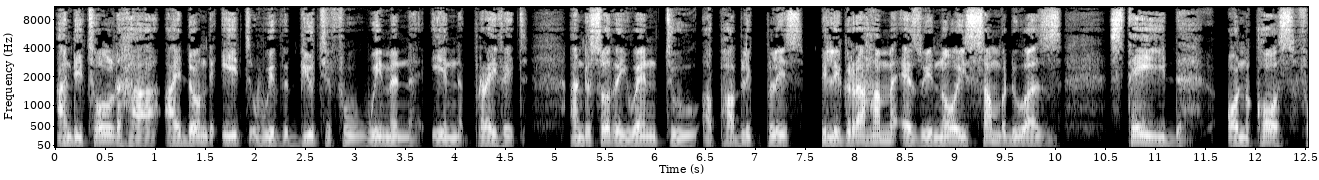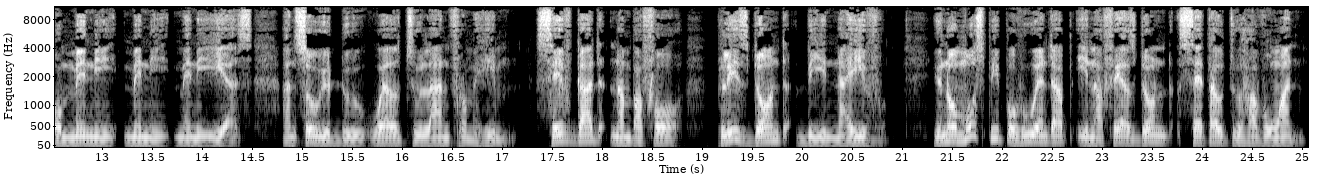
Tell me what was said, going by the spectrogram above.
and he told her, I don't eat with beautiful women in private. And so they went to a public place. Billy Graham, as we know, is somebody who has stayed on course for many, many, many years. And so we do well to learn from him. Safeguard number four. Please don't be naive. You know, most people who end up in affairs don't set out to have one.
